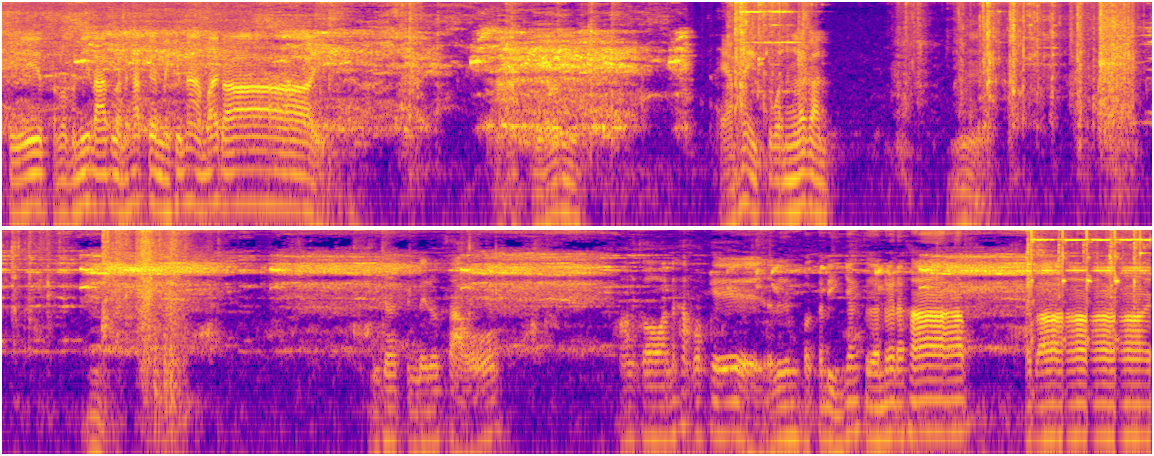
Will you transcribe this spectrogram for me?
เคสำหรับวันนี้ลาไปก่อนนะครับเจอกันใหม่คลิปหน้า บ๊ายบายเดี๋ยวแถมให้อีกตัวหนึ่งแล้วกันนี่นี่นี่ก็เป็นไดโนเสาร์มังกรนะครับ โอเค อย่าลืมกดกระดิ่งแจ้งเตือนด้วยนะครับ บ๊ายบาย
